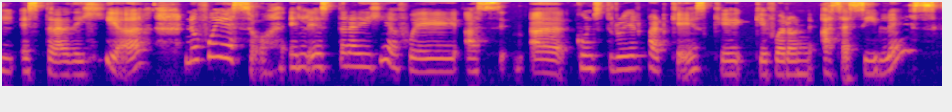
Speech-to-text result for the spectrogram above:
la estrategia no fue eso. La estrategia fue construir parques que, fueron accesibles,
